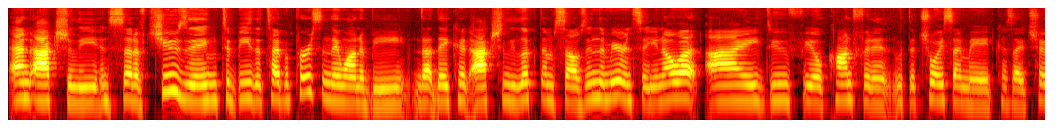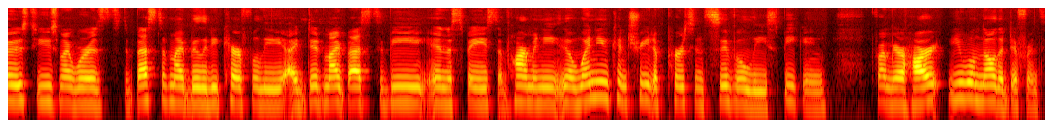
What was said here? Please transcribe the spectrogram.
And actually, instead of choosing to be the type of person they want to be, that they could actually look themselves in the mirror and say, you know what, I do feel confident with the choice I made because I chose to use my words to the best of my ability carefully. I did my best to be in a space of harmony. You know, when you can treat a person civilly speaking from your heart, you will know the difference.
